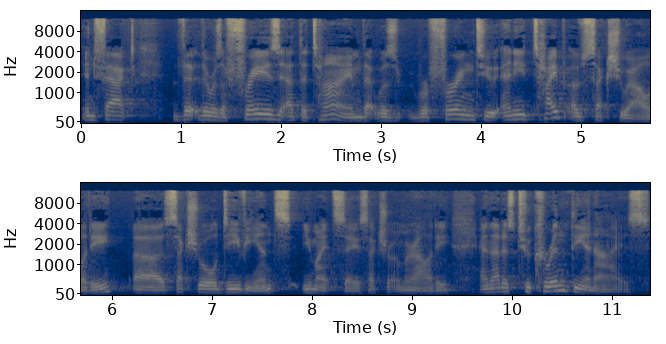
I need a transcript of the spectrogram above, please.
In fact, th- there was a phrase at the time that was referring to any type of sexuality, uh, sexual deviance, you might say, sexual immorality, and that is to Corinthianize.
